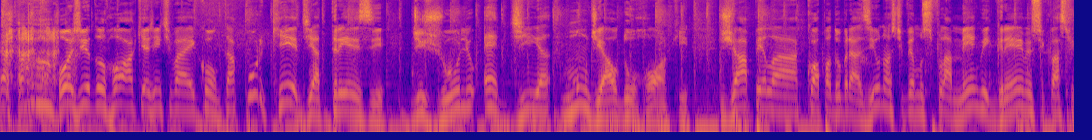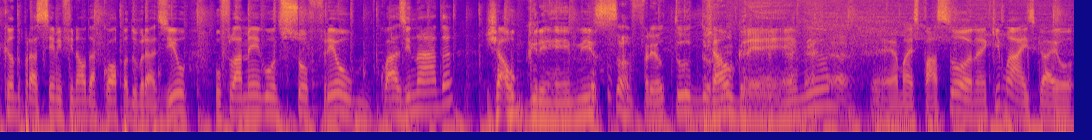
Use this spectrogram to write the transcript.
hoje do rock a gente vai contar por que dia 13 de julho é dia mundial do rock. Já pela Copa do Brasil, nós tivemos Flamengo e Grêmio se classificando para a semifinal da Copa do Brasil. O Flamengo sofreu quase nada, já o Grêmio Sofreu tudo. já o Grêmio. É, mas passou, né? Que mais, Caio?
